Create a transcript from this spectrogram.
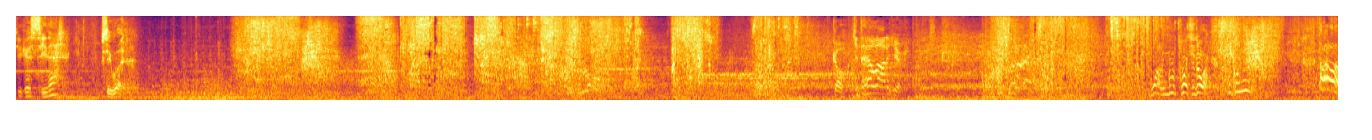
Do you guys see that? See what? Go. Get the hell out of here. Wally, move towards the door. Take a lead. Ah!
